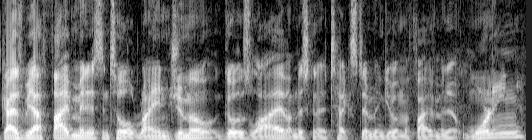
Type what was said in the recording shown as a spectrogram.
guys. We have five minutes until Ryan Jimmo goes live. I'm just gonna text him and give him a five minute warning,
